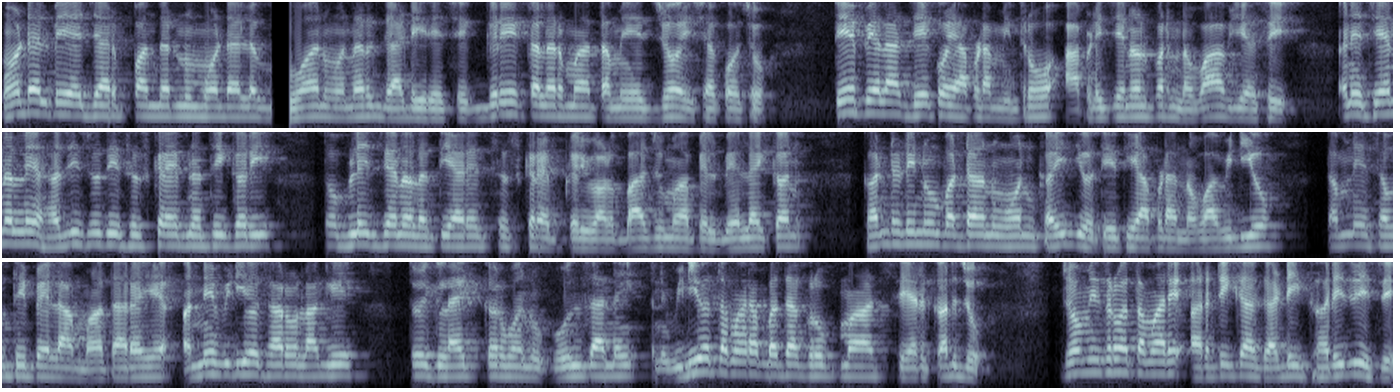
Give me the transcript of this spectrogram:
મોડેલ બે હજાર પંદરનું મોડેલ વન ઓનર ગાડી રહેશે. ગ્રે કલરમાં તમે જોઈ શકો છો. તે પહેલાં જે કોઈ આપણા મિત્રો આપણી ચેનલ પર નવા આવ્યા છે અને ચેનલને હજી સુધી સબસ્ક્રાઇબ નથી કરી, તો પ્લીઝ ચેનલ અત્યારે જ સબસ્ક્રાઇબ કરી વાળો. બાજુમાં આપેલ બે ઘંટડીનું બટન ઓન કરી દો તેથી આપણા નવા વીડિયો તમને સૌથી પહેલાં મળતા રહે અને વીડિયો સારો લાગે તો એક લાઇક કરવાનું ભૂલતા નહીં અને વીડિયો તમારા બધા ગ્રુપમાં શેર કરજો. જો મિત્રો તમારે અર્ટિકા ગાડી ખરીદવી છે,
